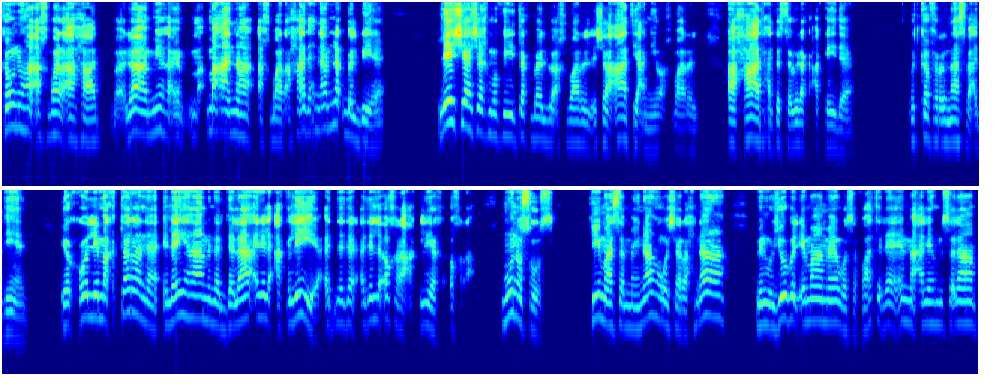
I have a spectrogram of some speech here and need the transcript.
كونها أخبار آحاد. لا مع أنها أخبار آحاد إحنا بنقبل بها ليش يا شيخ مفيد تقبل بأخبار الإشاعات يعني وأخبار الآحاد حتى تسوي لك عقيدة؟ وتكفر الناس بعدين. يقول لما اقترن إليها من الدلائل العقلية عندنا أدلة أخرى عقلية أخرى. مو نصوص. فيما سميناه وشرحناه من وجوب الإمامة وصفات الأئمة عليهم السلام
